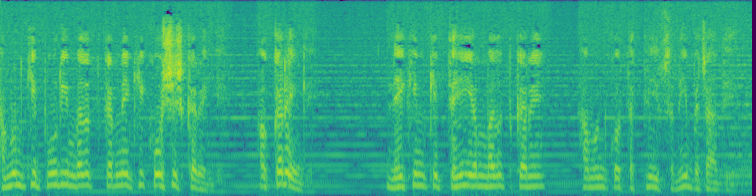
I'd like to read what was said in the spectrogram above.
हम उनकी पूरी मदद करने की कोशिश करेंगे और करेंगे, लेकिन कितने ही हम मदद करें, हम उनको तकलीफ़ से नहीं बचा देंगे।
